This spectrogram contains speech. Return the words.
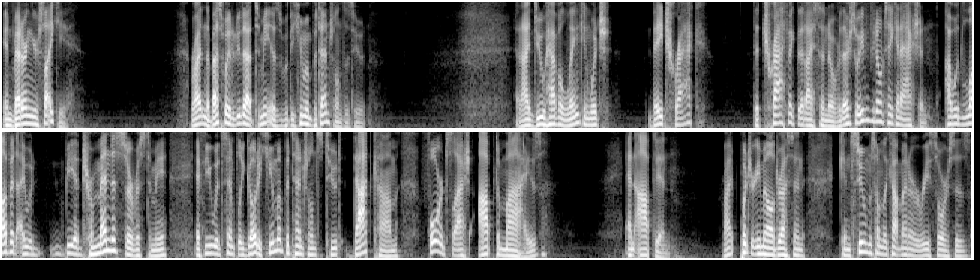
in bettering your psyche. Right? And the best way to do that to me is with the Human Potential Institute. And I do have a link in which they track the traffic that I send over there. So even if you don't take an action, I would love it. It would be a tremendous service to me if you would simply go to humanpotentialinstitute.com forward slash optimize and opt in, right? Put your email address in, consume some of the complimentary resources.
